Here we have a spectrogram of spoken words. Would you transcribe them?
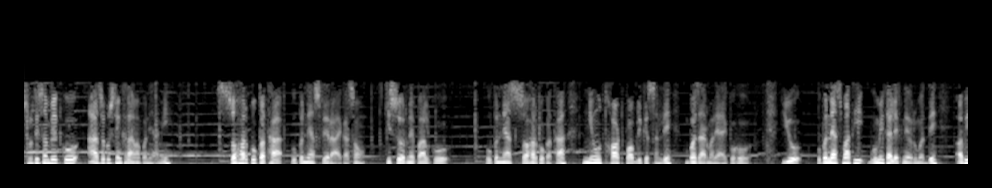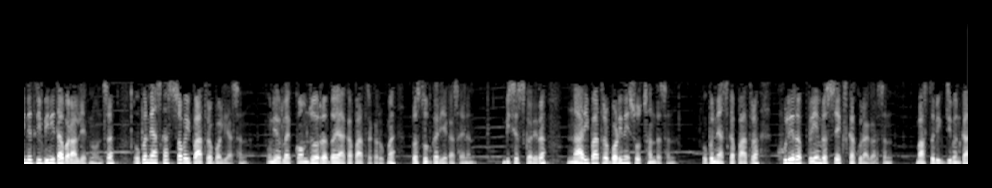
श्रुति सम्वेकको आजको श्रृङ्खलामा पनि हामी शहरको कथा उपन्यास लिएर आएका छौं। किशोर नेपालको उपन्यास शहरको कथा न्यू थट पब्लिकेशनले बजारमा ल्याएको हो। यो उपन्यासमाथि भूमिका लेख्नेहरूमध्ये अभिनेत्री विनिता बराल लेख्नुहुन्छ। उपन्यासका सबै पात्र बलिया छन्। उनीहरूलाई कमजोर र दयाका पात्रका रूपमा प्रस्तुत गरिएका छैनन्। विशेष गरेर नारी पात्र बढ़ी नै स्वच्छन्द उपन्यासका पात्र खुलेर प्रेम र सेक्सका कुरा गर्छन्। वास्तविक जीवनका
